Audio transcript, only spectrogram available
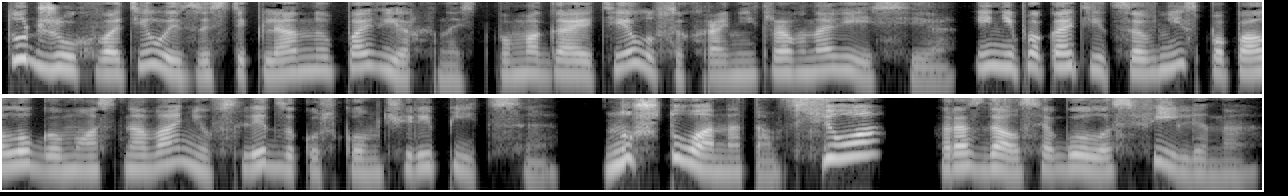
тут же ухватилась за стеклянную поверхность, помогая телу сохранить равновесие и не покатиться вниз по пологому основанию вслед за куском черепицы. «Ну что она там, все?» — раздался голос Филина.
